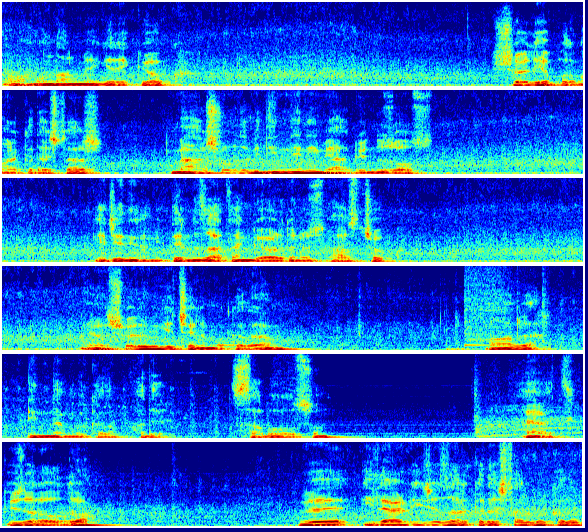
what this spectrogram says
Tamam onarmaya gerek yok. Şöyle yapalım arkadaşlar. Ben şurada bir dinleneyim ya gündüz olsun. Gece dinamiklerini zaten gördünüz az çok. Evet şöyle bir geçelim bakalım. Abi dinlen bakalım. Hadi sabah olsun. Evet güzel oldu. Ve ilerleyeceğiz arkadaşlar. Bakalım.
